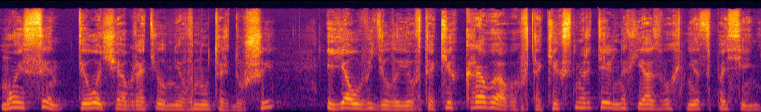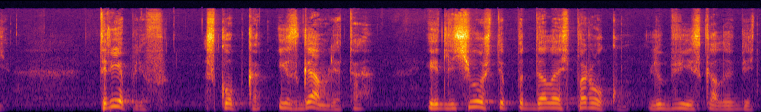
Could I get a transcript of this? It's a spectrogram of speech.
«Мой сын, ты очень обратил мне внутрь души, и я увидел ее в таких кровавых, в таких смертельных язвах нет спасения. Треплев, скобка, из Гамлета. И для чего ж ты поддалась пороку, любви искала в бездне?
